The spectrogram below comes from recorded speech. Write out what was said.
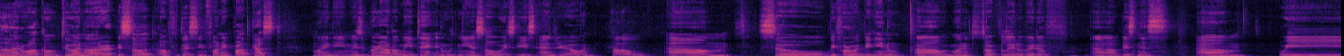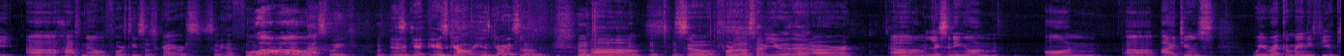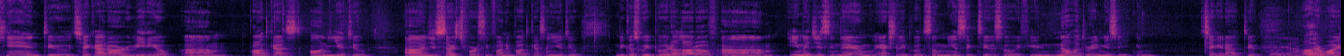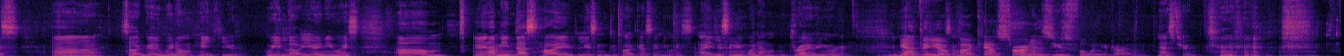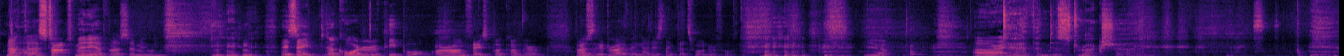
Hello and welcome to another episode of the Symphonic Podcast. My name is Bernardo Mite, and with me, as always, is Andrew Owen. Hello. Um, so, before we begin, uh, we wanted to talk a little bit of uh, business. Um, we uh, have now 14 subscribers, so we have four more than last week. It's, ge- it's growing, it's growing slowly. Um, so, for those of you that are um, listening on on uh, iTunes, we recommend if you can to check out our video um, podcast on YouTube. Uh, just search for Symphony Podcast on YouTube because we put a lot of um, images in there and we actually put some music too. So if you know how to read music, you can check it out too. Oh, yeah. Otherwise, uh, it's all good. We don't hate you. We love you anyways. Um, and I mean, that's how I listen to podcasts anyways. I listen when I'm driving or Yeah, video so- podcasts aren't as useful when you're driving. That's true. Not Uh, that it stops many of us. I mean, we, they say a quarter of people are on Facebook on their as they're driving. I just think that's wonderful. yep. All right. Death and destruction.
